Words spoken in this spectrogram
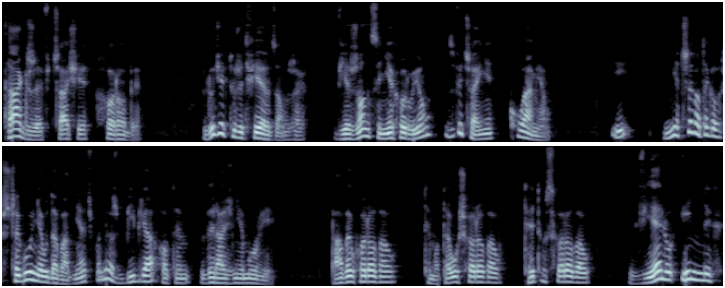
także w czasie choroby. Ludzie, którzy twierdzą, że wierzący nie chorują, zwyczajnie kłamią. I nie trzeba tego szczególnie udowadniać, ponieważ Biblia o tym wyraźnie mówi. Paweł chorował, Tymoteusz chorował, Tytus chorował, wielu innych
